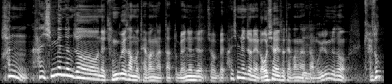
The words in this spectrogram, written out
한 한 십몇 년 전에 중국에서 한번 대박 났다. 또 몇 년 전 저 한 십 년 전에 러시아에서 대박 났다. 뭐 이러면서 계속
